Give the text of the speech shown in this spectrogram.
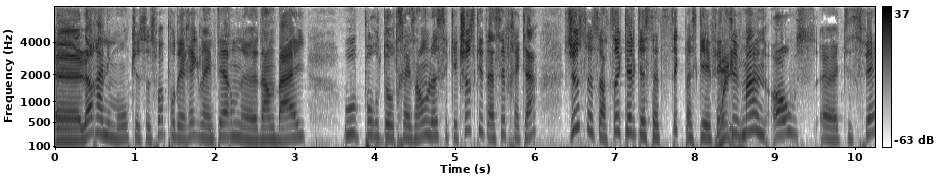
euh, leurs animaux, que ce soit pour des règles internes euh, dans le bail ou pour d'autres raisons. Là, c'est quelque chose qui est assez fréquent. Juste de sortir quelques statistiques parce qu'il y a effectivement une hausse euh, qui se fait.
